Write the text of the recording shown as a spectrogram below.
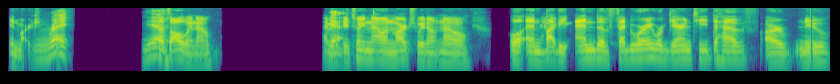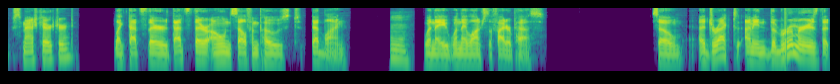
in March. Right. Yeah. That's all we know. I mean, Yeah. between now and March, we don't know. Well, and by the end of February, we're guaranteed to have our new Smash character. Like that's their that's their own self imposed deadline Hmm. when they when they launch the fighter pass. So a direct. I mean, the rumor is that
